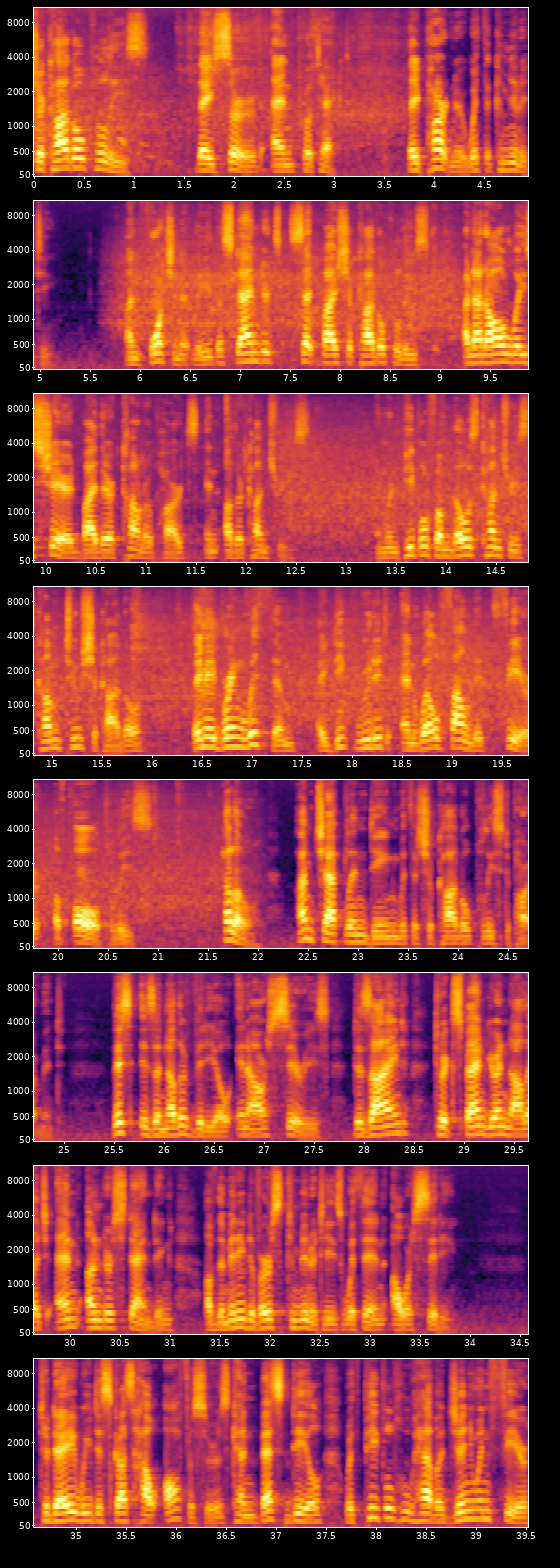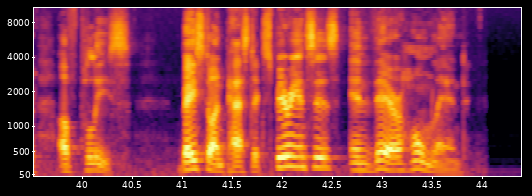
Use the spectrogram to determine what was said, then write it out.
Chicago Police, they serve and protect. They partner with the community. Unfortunately, the standards set by Chicago Police are not always shared by their counterparts in other countries. And when people from those countries come to Chicago, they may bring with them a deep-rooted and well-founded fear of all police. Hello, I'm Chaplain Dean with the Chicago Police Department. This is another video in our series designed to expand your knowledge and understanding of the many diverse communities within our city. Today, we discuss how officers can best deal with people who have a genuine fear of police, based on past experiences in their homeland.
